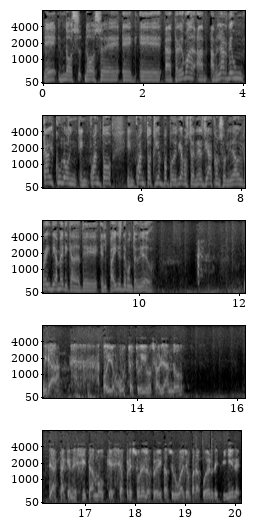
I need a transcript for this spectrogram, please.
Eh, nos nos eh, eh, eh, atrevemos a, a hablar de un cálculo en, en cuánto en cuánto tiempo podríamos tener ya consolidado el rey de América del país de Montevideo. Mira, hoy lo justo estuvimos hablando de hasta que necesitamos que se apresuren los periodistas uruguayos para poder definir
